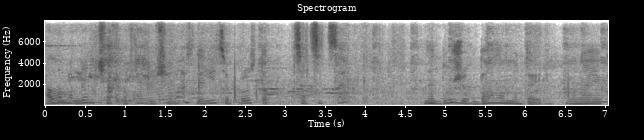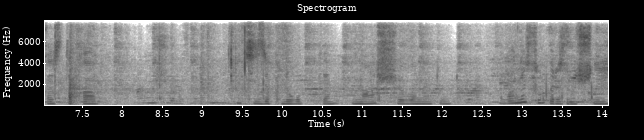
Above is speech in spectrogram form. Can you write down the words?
Але модель, чесно кажучи, здається, просто ЦЦЦ не дуже вдала модель. Вона якась така. Ці закльопки, наші вони тут. Вони супер зручні.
